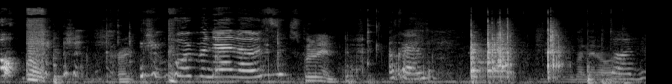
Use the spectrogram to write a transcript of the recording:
Oh, Right. poor bananas. Just put it in. Okay, We'll blend that all up. done.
